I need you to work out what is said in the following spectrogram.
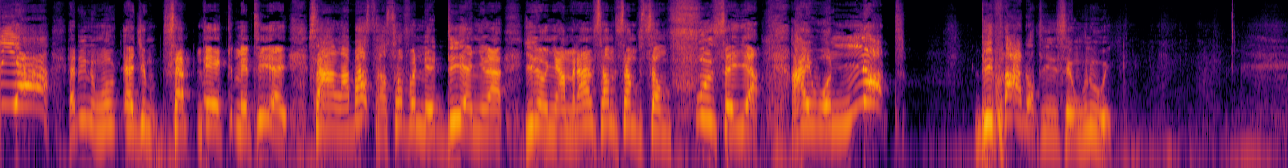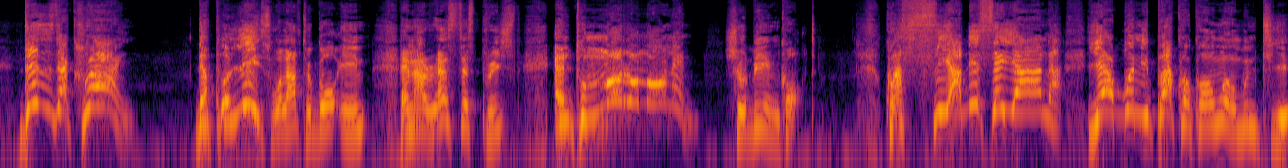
biara ɛde ne ho agyim sɛ meti yɛ sɛ alabasa asɔfo na ɛdi yɛ nyina. Yine nsɛm sɛm sɛmfo nsɛ yi i will not be part of nsɛnhunu wei this is a crime. The police will have to go in and arrest this priest, and tomorrow morning should be in court. Kwasi ade se ya na yɛbɔ nipa kɔkɔɔ ho a ɔmo ntie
